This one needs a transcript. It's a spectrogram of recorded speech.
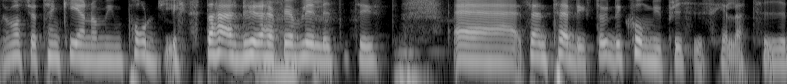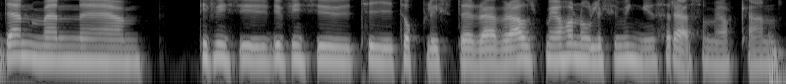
nu måste jag tänka igenom min poddlista här, det är därför jag blir lite tyst. Eh, sen TEDx, det kommer ju precis hela tiden, men eh, det, finns ju, det finns ju tio topplistor överallt, men jag har nog liksom ingen sådär som jag kan...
